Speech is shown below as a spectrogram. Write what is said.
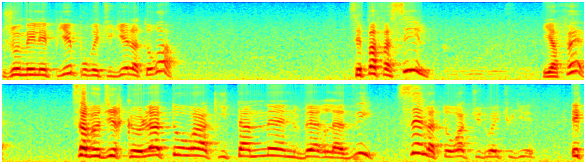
je mets les pieds pour étudier la Torah. C'est pas facile. Il a fait. Ça veut dire que la Torah qui t'amène vers la vie, c'est la Torah que tu dois étudier. Et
